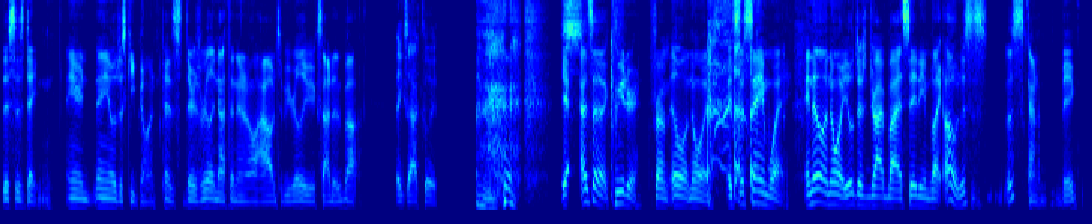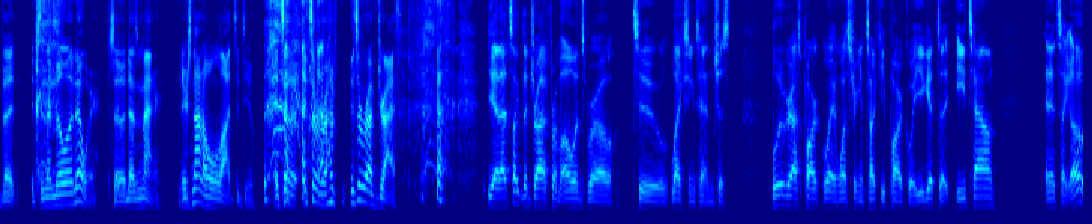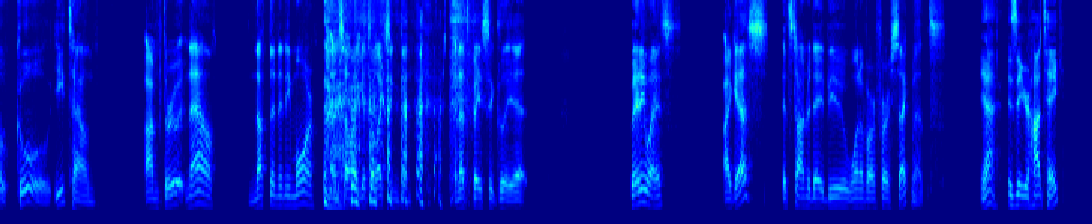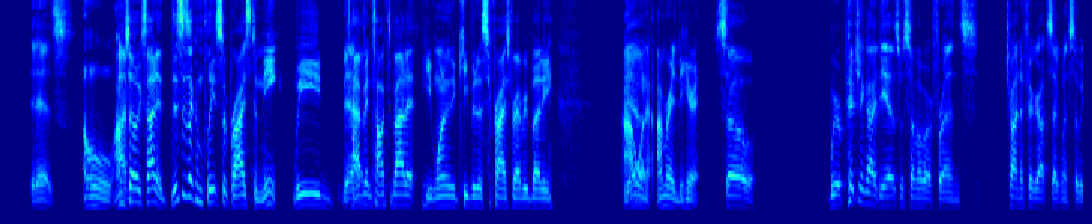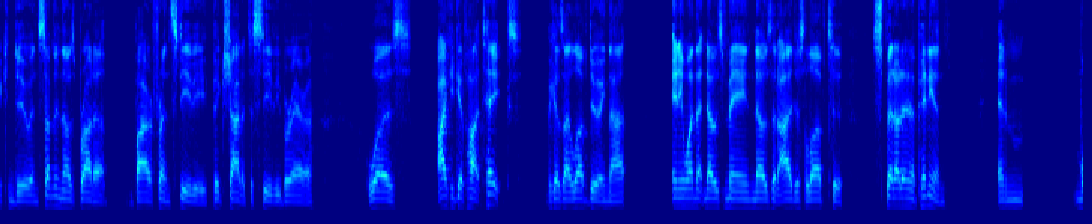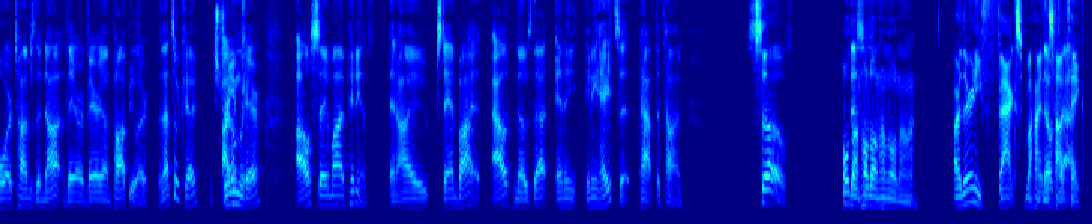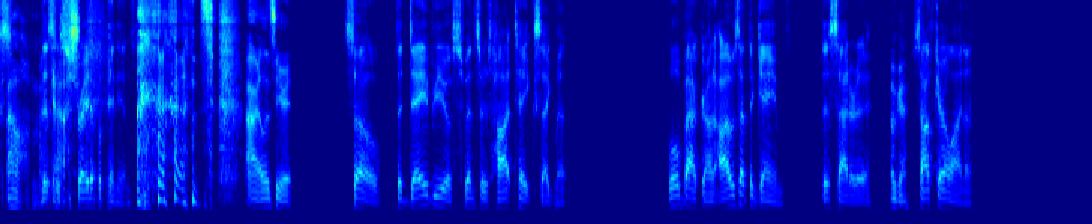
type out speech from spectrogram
this is Dayton," and then you'll just keep going because there's really nothing in Ohio to be really excited about. Exactly. Yeah, as a commuter from Illinois, it's the same way. In Illinois, you'll just drive by a city and be like, "Oh, this is this is kind of big, but it's in the middle of nowhere, so it doesn't matter." There's not a whole lot to do. It's a it's a rough it's a rough drive. Yeah, that's like the drive from Owensboro to Lexington, just Bluegrass Parkway and Western Kentucky Parkway. You get to E Town, and it's like, oh, cool, E Town. I'm through it now. nothing anymore until I get to Lexington. And that's basically it. But, anyways, I guess it's time to debut one of our first segments. Yeah. Is it your hot take? It is. Oh, I'm, I'm- so excited. This is a complete surprise to me. We Yeah. haven't talked about it. He wanted to keep it a surprise for everybody. I want to I'm ready to hear it. So we were pitching ideas with some of our friends, trying to figure out segments that we can do. And something that was brought up by our friend Stevie, big shout out to Stevie Barrera, was I could give hot takes because I love doing that. Anyone that knows me knows that I just love to spit out an opinion. And more times than not, they are very unpopular. And that's okay. I don't care. I'll say my opinion and I stand by it. Alec knows that and he, and he hates it half the time. So Hold on, hold on, hold on, hold on. Are there any facts behind No this hot facts. take? Oh my this is straight up opinion. All right, let's hear it. So, the debut of Spencer's hot take segment. Little background I was at the game this Saturday, Okay. South Carolina.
